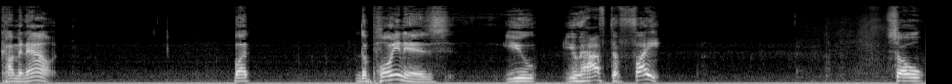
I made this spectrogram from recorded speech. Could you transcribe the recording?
coming out. The point is, you you have to fight. So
